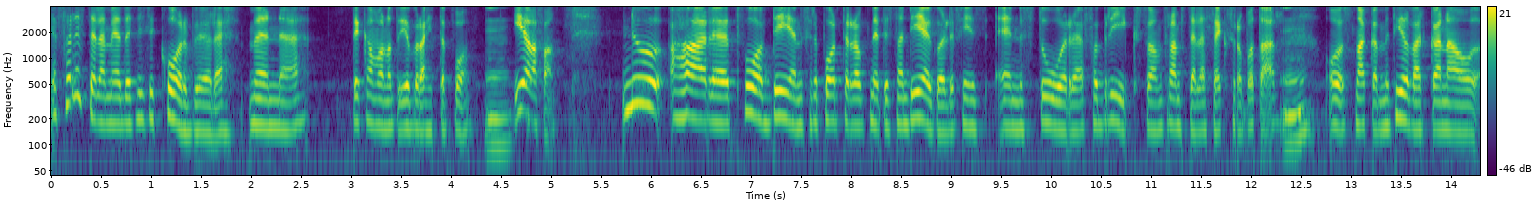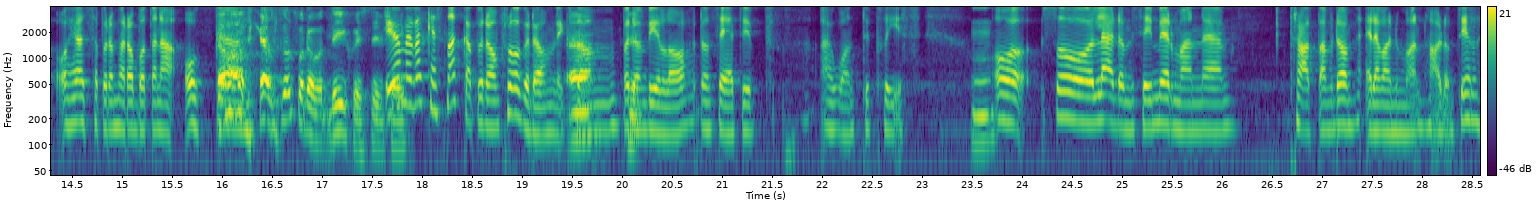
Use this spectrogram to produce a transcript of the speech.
Jag föreställer mig att den finns i Kårböle, men eh, det kan vara något jag bara hittar på. Mm. I alla fall. Nu har eh, två av DNs reportrar åkt ner till San Diego, det finns en stor eh, fabrik som framställer sexrobotar, Mm. och snackat med tillverkarna och, och hälsat på de här robotarna. Och, Ja, hälsat på dem. Det är schysst i och för sig. Ja, men verkligen snacka på dem, fråga dem liksom vad de vill och de säger typ I want to please. Mm. Och så lär de sig, mer man pratar med dem, eller vad nu man har dem till,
